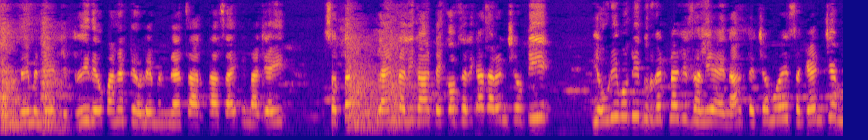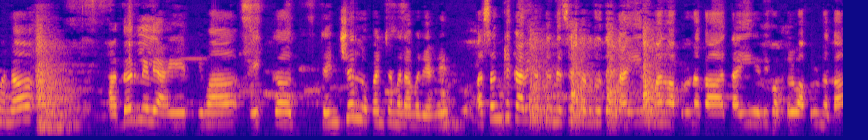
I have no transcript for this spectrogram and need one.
नाही म्हणजे लिटरली देव पाण्यात ठेवले म्हणण्याचा अर्थ असा आहे की माझी आई सतत लँड झाली का टेक ऑफ झाली का कारण शेवटी एवढी मोठी दुर्घटना जी झाली आहे ना त्याच्यामुळे सगळ्यांचे मन हादरलेले आहेत किंवा एक टेन्शन लोकांच्या मनामध्ये आहे. असंख्य कार्यकर्ते मेसेज करत होते ताई विमान वापरू नका ताई हेलिकॉप्टर वापरू नका.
